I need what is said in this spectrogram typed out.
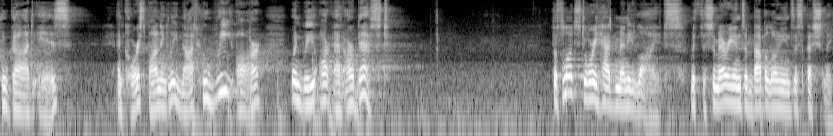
who God is, and correspondingly not who we are when we are at our best. The flood story had many lives, with the Sumerians and Babylonians especially,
